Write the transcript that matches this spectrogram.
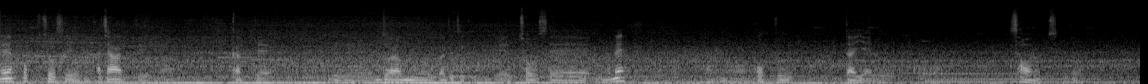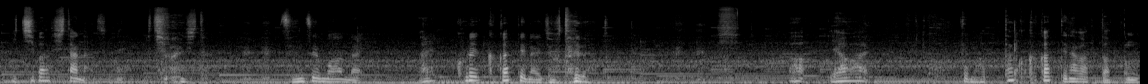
いうねホップ調整用のカチャンっていうのが使って、えー、ドラムが出てくるんで調整のねあのホップダイヤルをこう触るんですけど一番下なんですよね。一番下。全然回んない。あれ？これかかってない状態だとあやばい。ホップ全くかかってなかったと思っ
